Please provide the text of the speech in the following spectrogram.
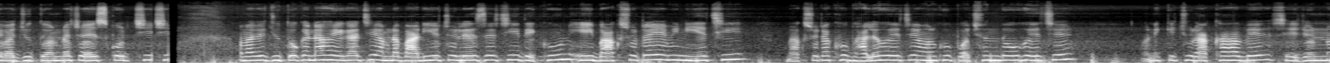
এবার জুতো আমরা চয়েস করছি। আমাদের জুতো কেনা হয়ে গেছে, আমরা বাড়িও চলে এসেছি। দেখুন, এই বাক্সটাই আমি নিয়েছি। বাক্সটা খুব ভালো হয়েছে, আমার খুব পছন্দও হয়েছে। অনেক কিছু রাখা হবে, সেই জন্য।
